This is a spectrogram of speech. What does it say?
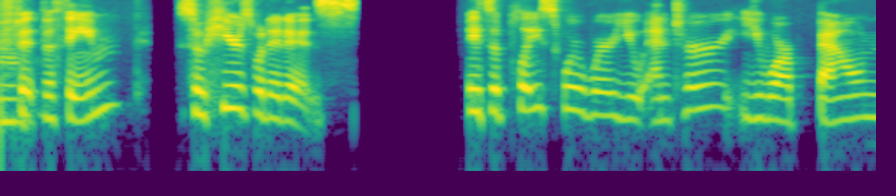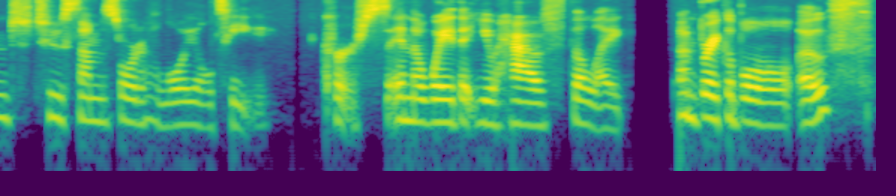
Mm, fit the theme. So here's what it is. It's a place where where you enter, you are bound to some sort of loyalty curse in the way that you have the like unbreakable oath.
